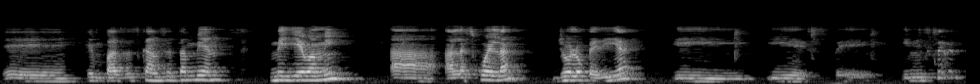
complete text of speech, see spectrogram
eh, que en paz descanse también, me lleva a mí a, a la escuela, yo lo pedía y, y, este, y me inscriben.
